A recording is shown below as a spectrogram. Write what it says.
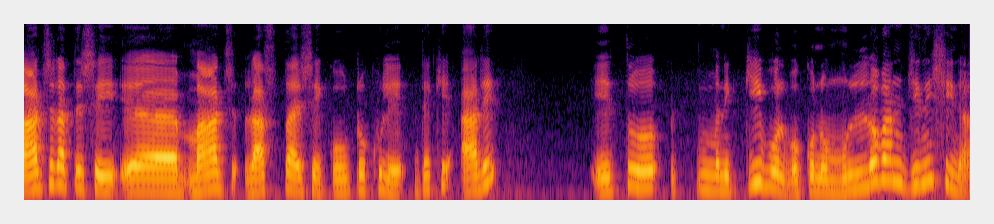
মাঝরাতে সেই মাঝ রাস্তায় সেই কৌটো খুলে দেখে, আরে, এ তো মানে কি বলব, কোনো মূল্যবান জিনিসই না।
